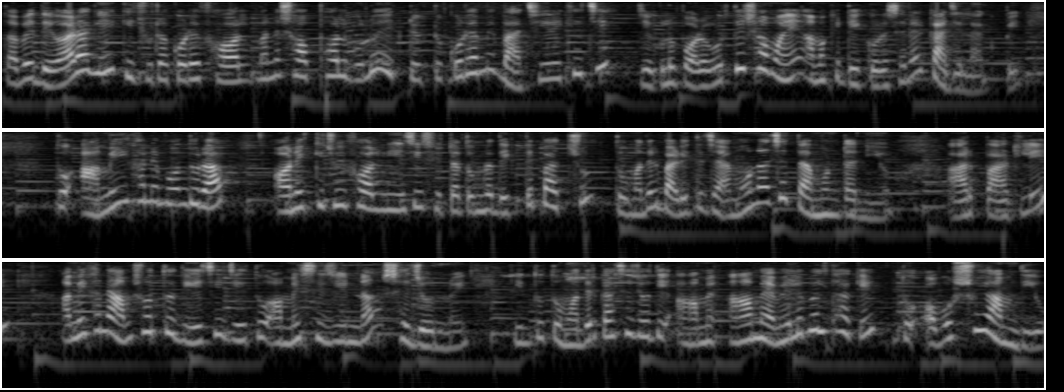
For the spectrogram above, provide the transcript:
তবে দেওয়ার আগে কিছুটা করে ফল মানে সব ফলগুলো একটু একটু করে আমি বাঁচিয়ে রেখেছি, যেগুলো পরবর্তী সময়ে আমাকে ডেকোরেশনের কাজে লাগবে। তো আমি এখানে বন্ধুরা অনেক কিছুই ফল নিয়েছি, সেটা তোমরা দেখতে পাচ্ছ। তোমাদের বাড়িতে যেমন আছে তেমনটা নিও। আর পারলে আমি এখানে আমসত্ত্ব দিয়েছি, যেহেতু আমের সিজন না, সেজন্যই। কিন্তু তোমাদের কাছে যদি আম আম অ্যাভেলেবেল থাকে, তো অবশ্যই আম দিও।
